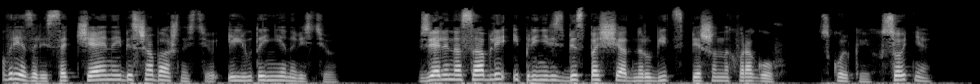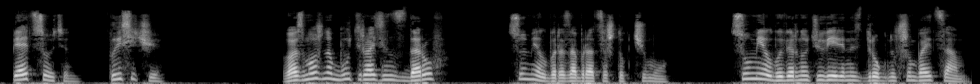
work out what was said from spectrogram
врезались с отчаянной бесшабашностью и лютой ненавистью. Взяли на сабли и принялись беспощадно рубить спешенных врагов. Сколько их? Сотня? Пять сотен? Тысячи? Возможно, будь Разин здоров, сумел бы разобраться, что к чему. Сумел бы вернуть уверенность дрогнувшим бойцам,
